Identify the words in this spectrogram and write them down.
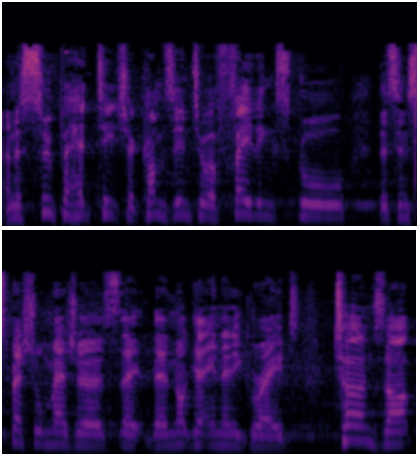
And a superhead teacher comes into a failing school that's in special measures, they, they're not getting any grades, turns up,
